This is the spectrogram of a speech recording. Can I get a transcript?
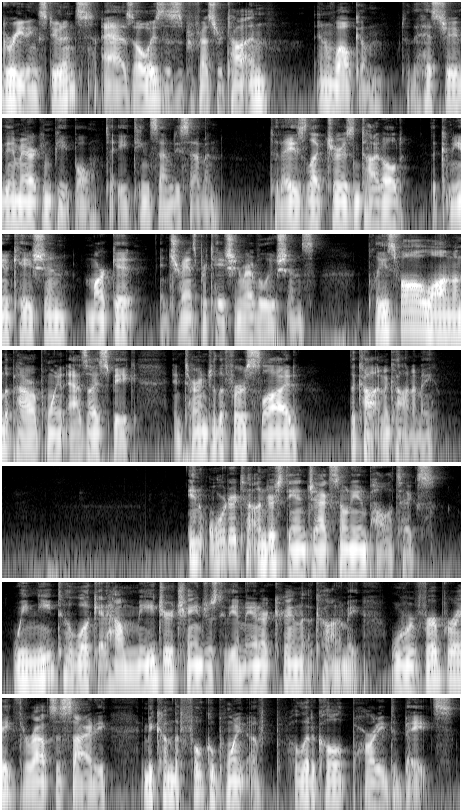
Greetings, students. As always, this is Professor Totten, and welcome to the History of the American People to 1877. Today's lecture is entitled The Communication, Market, and Transportation Revolutions. Please follow along on the PowerPoint as I speak and turn to the first slide The Cotton Economy. In order to understand Jacksonian politics, we need to look at how major changes to the American economy will reverberate throughout society and become the focal point of political party debates.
